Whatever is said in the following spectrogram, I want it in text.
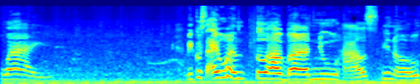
Why? Because I want to have a new house, you know.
